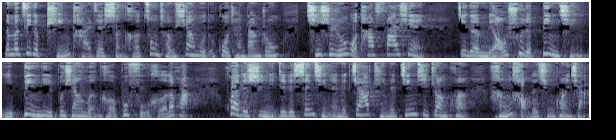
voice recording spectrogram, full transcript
那么这个平台在审核众筹项目的过程当中，其实如果他发现这个描述的病情与病例不相吻合、不符合的话，或者是你这个申请人的家庭的经济状况很好的情况下，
